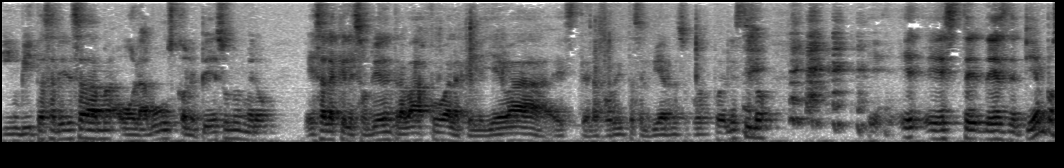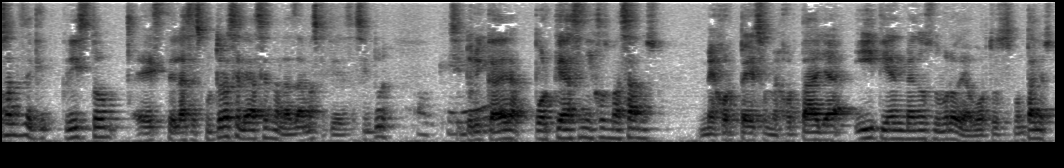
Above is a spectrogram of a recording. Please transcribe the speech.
invita a salir esa dama o la busca o le pide su número, es a la que le sonríe en el trabajo, a la que le lleva este, las gorditas el viernes o cosas por el estilo. Eh, eh, Este, desde tiempos antes de Cristo, este, las esculturas se le hacen a las damas que tienen esa cintura cintura y cadera, porque hacen hijos más sanos, mejor peso, mejor talla y tienen menos número de abortos espontáneos.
